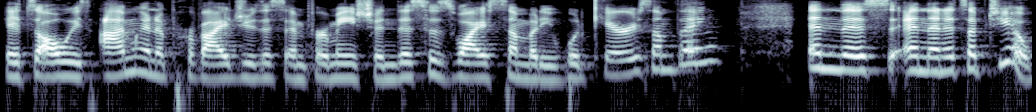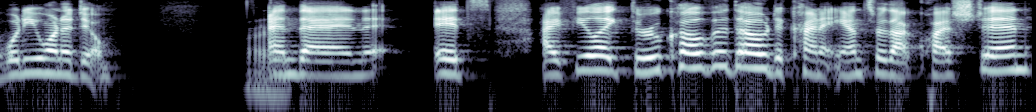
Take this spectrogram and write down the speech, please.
It's always I'm going to provide you this information. This is why somebody would carry something. And this and then it's up to you. What do you want to do? And then it's, I feel like through COVID, though, to kind of answer that question,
